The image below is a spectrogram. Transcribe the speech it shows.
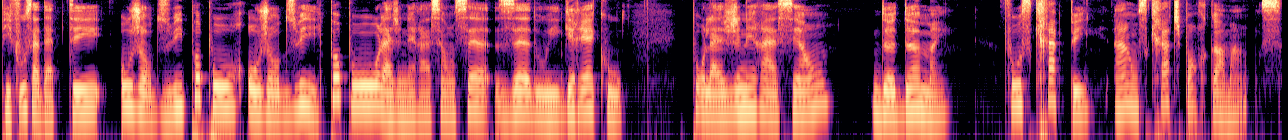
Puis il faut s'adapter aujourd'hui, pas pour aujourd'hui, pas pour la génération Z ou Y ou pour la génération de demain. Faut scraper, hein? on scratch puis on recommence.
